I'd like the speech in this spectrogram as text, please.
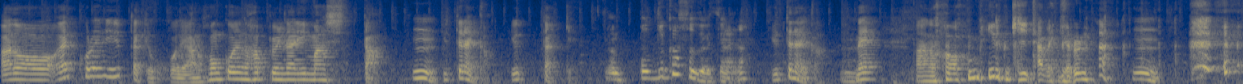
あのえこれで言ったっけここであの香港映画発表になりました。うん。言ってないか？言ったっけ？ポッドキャストでは言ってないな。言ってないか、うん。ね。あの ミルキー食べてるな。うん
